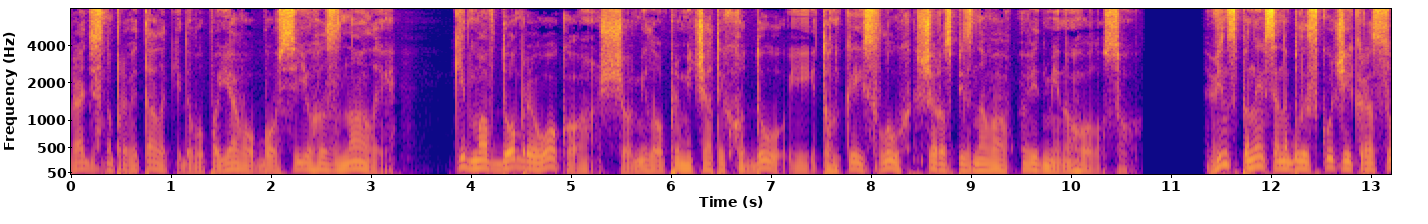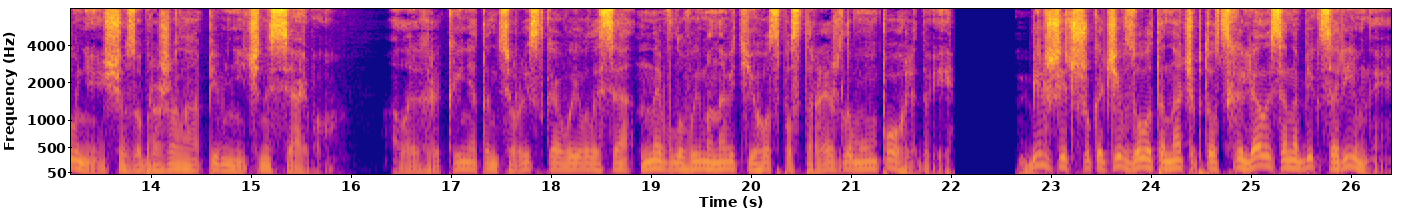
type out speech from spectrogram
радісно привітали кідову появу, бо всі його знали. Кід мав добре око, що вміло примічати ходу, і тонкий слух, що розпізнавав відміну голосу. Він спинився на блискучій красуні, що зображала північне сяйво, але грекиня танцюристка виявилася невловима навіть його спостережливому поглядові. Більшість шукачів золота начебто схилялися на бік царівни.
